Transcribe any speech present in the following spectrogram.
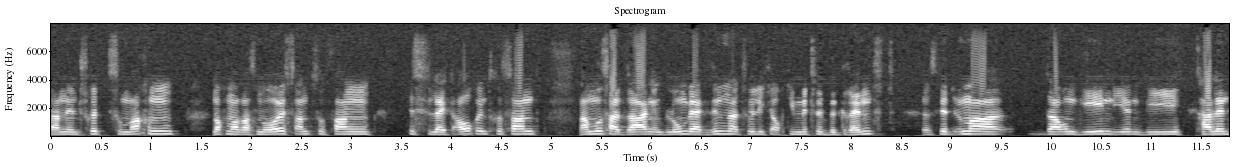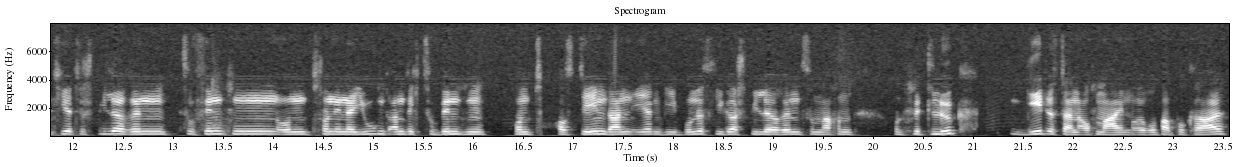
dann den Schritt zu machen, nochmal was Neues anzufangen, ist vielleicht auch interessant. Man muss halt sagen, in Blomberg sind natürlich auch die Mittel begrenzt. Es wird immer darum gehen, irgendwie talentierte Spielerinnen zu finden und schon in der Jugend an sich zu binden und aus denen dann irgendwie Bundesligaspielerinnen zu machen. Und mit Glück geht es dann auch mal in Europapokal.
